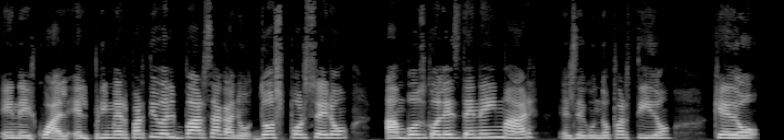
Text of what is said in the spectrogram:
en el cual el primer partido del Barça ganó 2 por 0, ambos goles de Neymar. El segundo partido quedó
